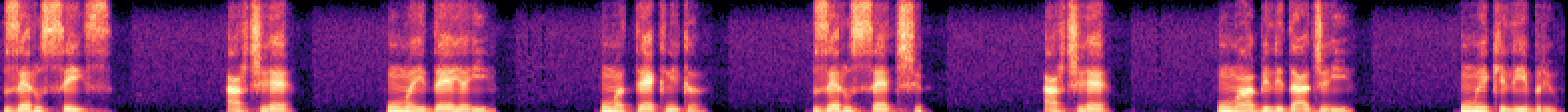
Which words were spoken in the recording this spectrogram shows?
06. Arte é. Uma ideia e uma técnica. 07. Arte é uma habilidade e um equilíbrio.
